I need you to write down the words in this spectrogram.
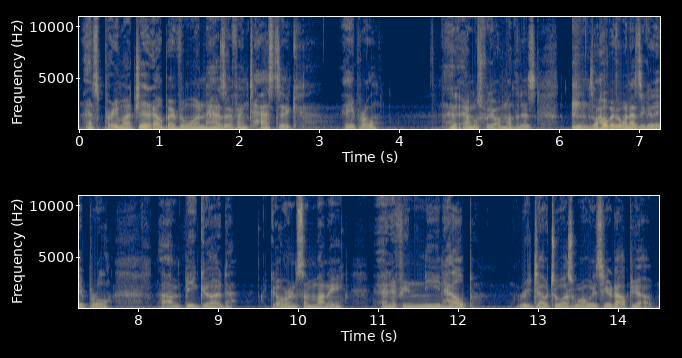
that's pretty much it. I hope everyone has a fantastic April. I almost forgot what month it is. so I hope everyone has a good April. Um, be good. Go earn some money. And if you need help, reach out to us. We're always here to help you out.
